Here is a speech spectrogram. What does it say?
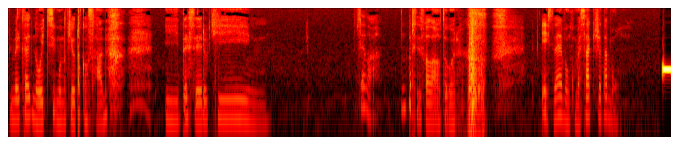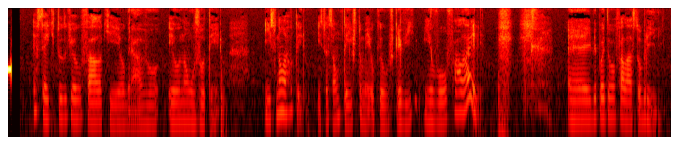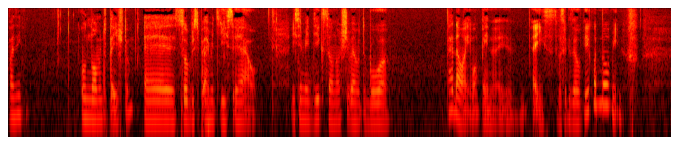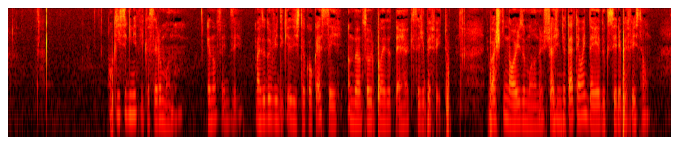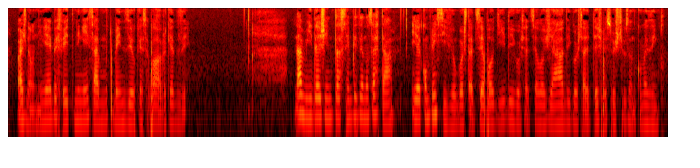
Primeiro que tá de noite, segundo que eu tô cansada. E terceiro que. Sei lá. Não preciso falar alto agora. e é isso, né? Vamos começar que já tá bom. Eu sei que tudo que eu falo aqui, eu gravo, eu não uso roteiro. Isso não é roteiro. Isso é só um texto meu que eu escrevi e eu vou falar ele. É, e depois eu vou falar sobre ele. Mas enfim. O nome do texto é sobre se permitir ser real. E se minha dicção não estiver muito boa, perdão aí, uma pena. É isso. Se você quiser ouvir, continue ouvindo. O que significa ser humano? Eu não sei dizer, mas eu duvido que exista qualquer ser andando sobre o planeta Terra que seja perfeito. Eu acho que nós, humanos, a gente até tem uma ideia do que seria perfeição. Mas não, ninguém é perfeito, ninguém sabe muito bem dizer o que essa palavra quer dizer. Na vida a gente tá sempre tentando acertar, e é compreensível gostar de ser aplaudido, e gostar de ser elogiado, e gostar de ter as pessoas te usando como exemplo.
